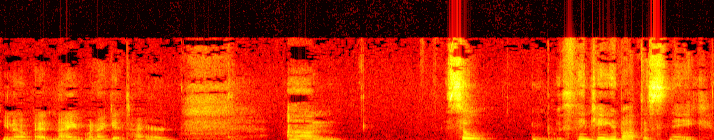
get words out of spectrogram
you know, at night when I get tired. Um, so thinking about the snake,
